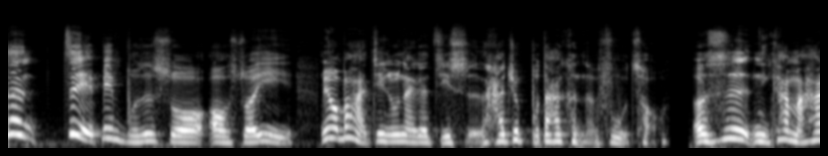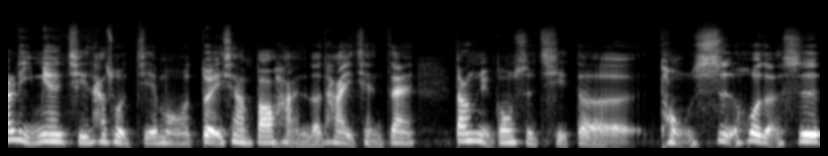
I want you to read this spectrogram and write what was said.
但这也并不是说哦，所以没有办法进入那个基石，他就不大可能复仇。而是你看嘛，它里面其实他所结盟的对象，包含了他以前在当女工时期的同事，或者是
